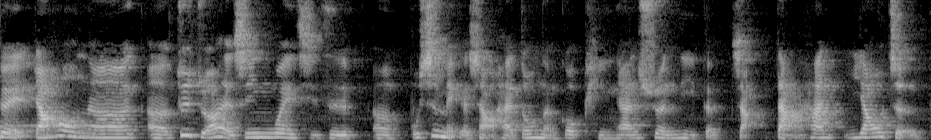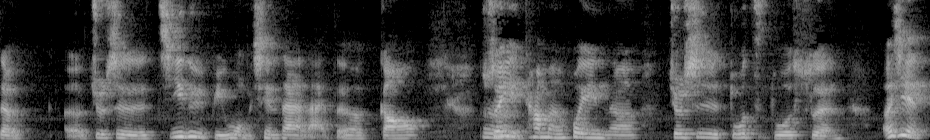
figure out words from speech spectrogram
对。然后呢，呃，最主要也是因为其实呃，不是每个小孩都能够平安顺利的长大，他夭折的呃，就是几率比我们现在来的高，所以嗯。他们会呢，就是多子多孙，而且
